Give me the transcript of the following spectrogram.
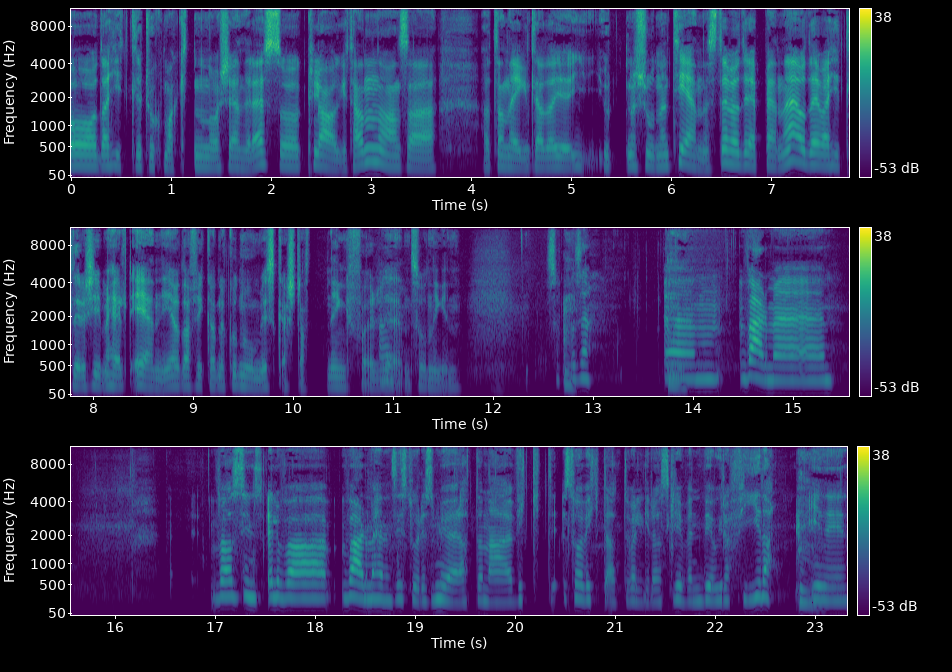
Og da Hitler tok makten noen år senere, så klaget han, og han sa at han egentlig hadde gjort nasjonen en tjeneste ved å drepe henne, og det var Hitler-regimet helt enig i, og da fikk han økonomisk erstatning for den soningen. Såpass, ja. Um, hva er det med hva, syns, hva, hva, er det med hennes historie som gjør at den er viktig, så viktig at du velger å skrive en biografi? da, i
